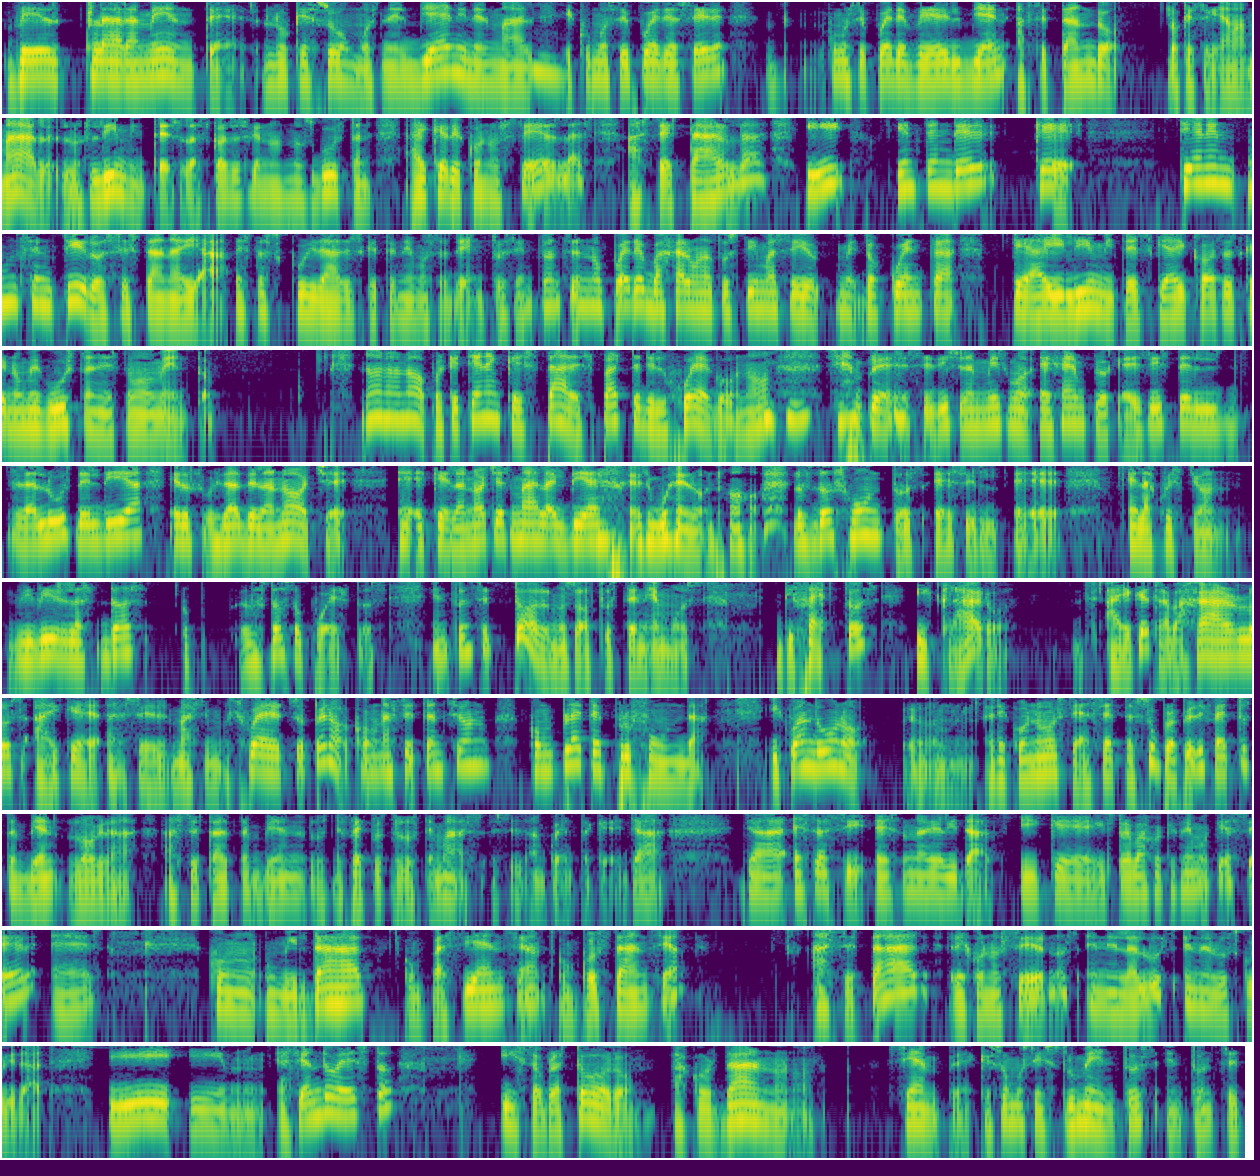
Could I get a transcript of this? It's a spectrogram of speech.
ver claramente lo que somos en el bien y en el mal mm. y cómo se puede hacer, cómo se puede ver el bien aceptando lo que se llama mal, los límites, las cosas que no nos gustan. Hay que reconocerlas, aceptarlas y entender que tienen un sentido si están allá, estas oscuridades que tenemos adentro. Entonces no puede bajar una autoestima si me doy cuenta que hay límites, que hay cosas que no me gustan en este momento. No, no, no, porque tienen que estar, es parte del juego, ¿no? Siempre se dice el mismo ejemplo, que existe la luz del día y la oscuridad de la noche, eh, que la noche es mala, el día es, bueno, ¿no? Los dos juntos es, el, eh, es la cuestión, vivir las dos, los dos opuestos. Entonces todos nosotros tenemos defectos y claro, hay que trabajarlos, hay que hacer el máximo esfuerzo, pero con una aceptación completa y profunda. Y cuando uno um, reconoce, acepta su propio defecto, también logra aceptar también los defectos de los demás. Se dan cuenta que ya, ya es así, es una realidad y que el trabajo que tenemos que hacer es con humildad, con paciencia, con constancia, aceptar, reconocernos en la luz, en la oscuridad. Y, mm, haciendo esto, y sobre todo acordarnos siempre que somos instrumentos, entonces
